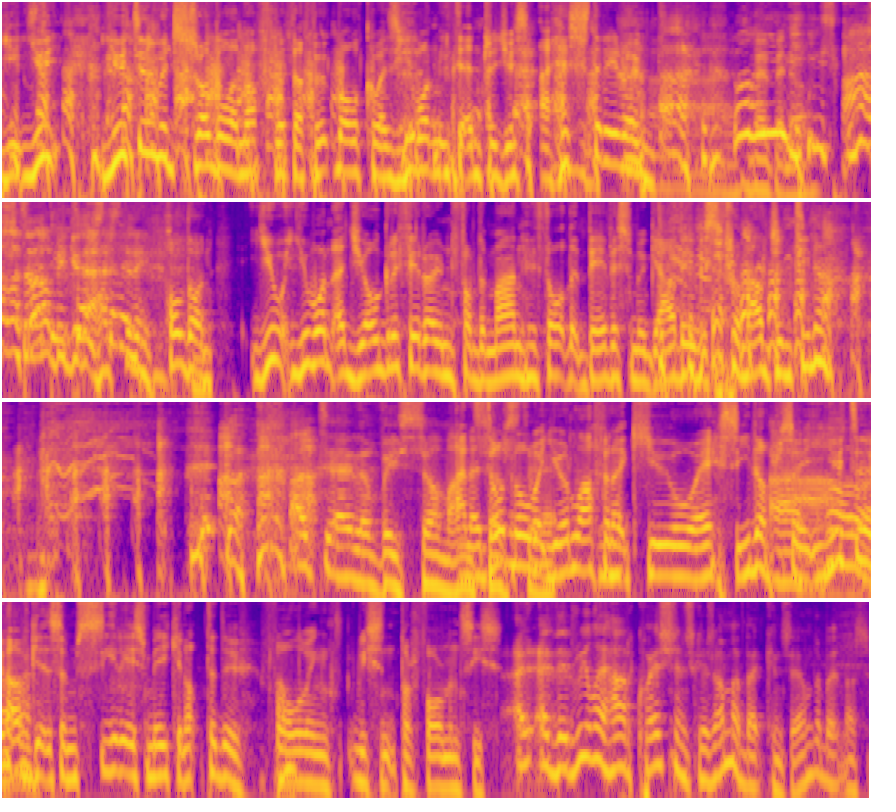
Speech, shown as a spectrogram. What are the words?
You, you, you two would struggle enough with a football quiz. You want me to introduce a history round? Well, Maybe he- not. he's, Ah, he's listen, I'll be good at history. history. Hold on. You you want a geography round for the man who thought that Bevis Mugabi was from Argentina? I tell you, there'll be some And I don't know what it. you're laughing at QOS either. So ah. you two oh, have got some serious making up to do following recent performances. Are, are they really hard questions? Because I'm a bit concerned about this.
